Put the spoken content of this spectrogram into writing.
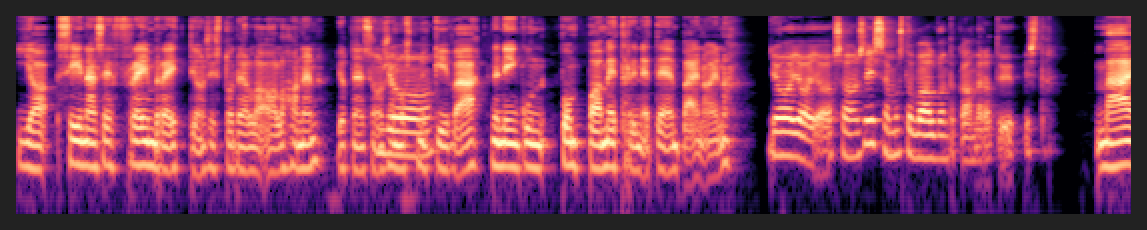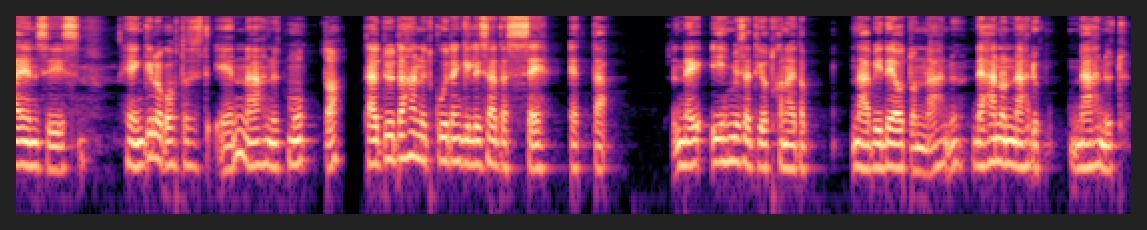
Ja siinä se frame rate on siis todella alhainen, joten se on joo. semmoista nykivää. Ne niin kuin pomppaa metrin eteenpäin aina. Joo, joo, joo. Se on siis semmoista valvontakameratyyppistä. Mä en siis henkilökohtaisesti en nähnyt, mutta täytyy tähän nyt kuitenkin lisätä se, että ne ihmiset, jotka näitä, nämä videot on nähnyt, nehän on nähnyt, nähnyt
